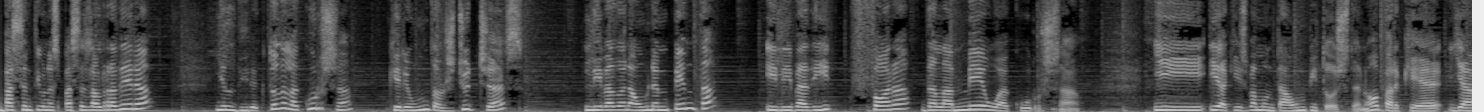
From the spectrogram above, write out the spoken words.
va sentir unes passes al darrere i el director de la cursa, que era un dels jutges, li va donar una empenta i li va dir fora de la meua cursa. I, I aquí es va muntar un pitoste, no? perquè ja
